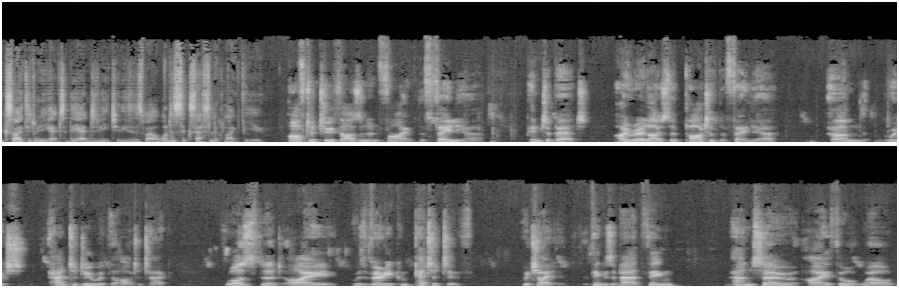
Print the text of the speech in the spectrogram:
excited when you get to the end of each of these as well. What does success look like for you? After 2005, the failure in Tibet, I realized that part of the failure, um, which had to do with the heart attack, was that I was very competitive, which I think is a bad thing. And so I thought, well,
